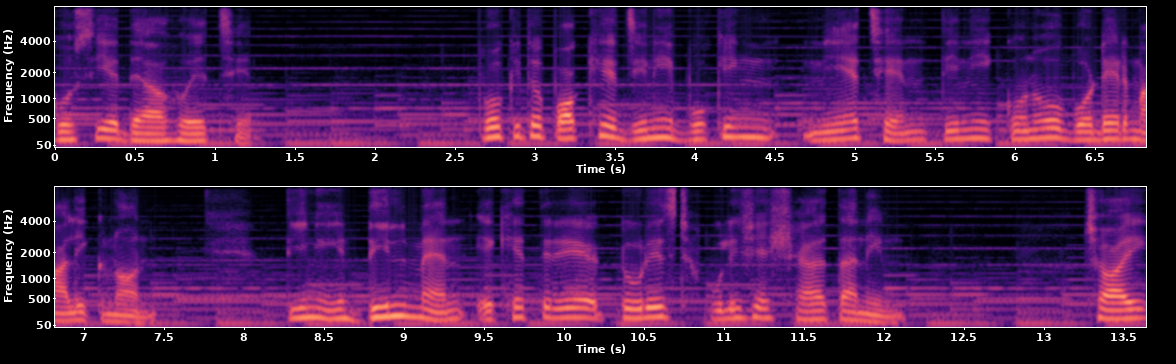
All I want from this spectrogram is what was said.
গসিয়ে দেওয়া হয়েছে। প্রকৃতপক্ষে যিনি বুকিং নিয়েছেন, তিনি কোনো বোর্ডের মালিক নন। তিনি ডিলম্যান, এক্ষেত্রে ট্যুরিস্ট পুলিশের সহায়তা নিন। ছয়,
